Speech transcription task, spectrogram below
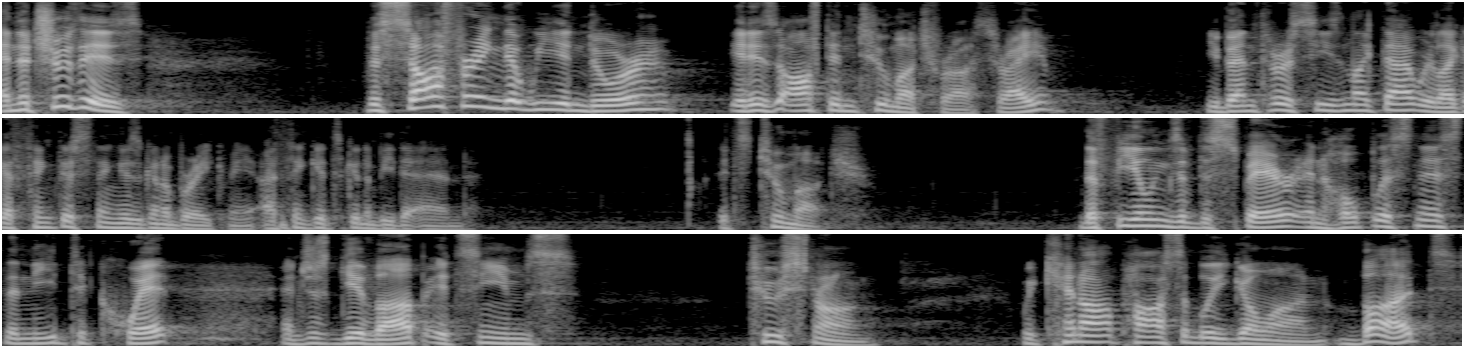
And the truth is, the suffering that we endure, it is often too much for us, right? You've been through a season like that where you're like, I think this thing is going to break me. I think it's going to be the end. It's too much. The feelings of despair and hopelessness, the need to quit, and just give up, it seems too strong. We cannot possibly go on. But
